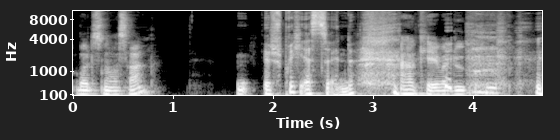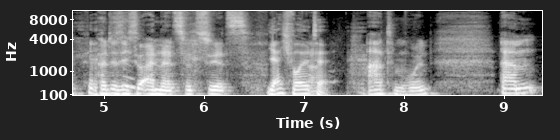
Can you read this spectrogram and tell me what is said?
wolltest du noch was sagen? Sprich erst zu Ende. Ah, okay, weil du hörte sich so an, als würdest du jetzt ja, ich wollte. Atem holen. Ähm,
